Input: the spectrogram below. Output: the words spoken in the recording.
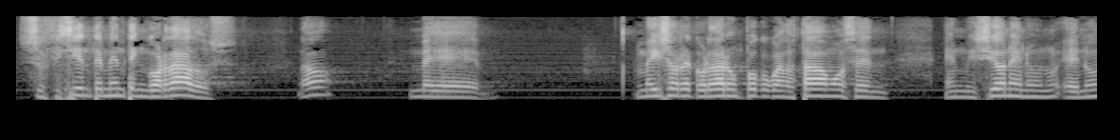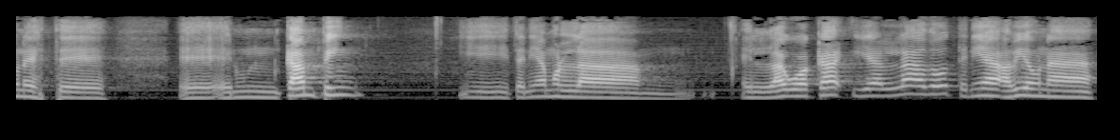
suficientemente engordados. ¿no? Me, hizo recordar un poco cuando estábamos en, misión en un, en un, este, eh, en un camping y teníamos la, el lago acá y al lado tenía, había una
